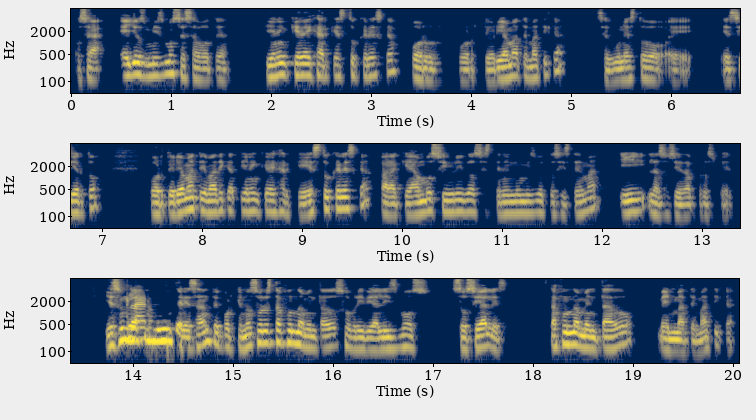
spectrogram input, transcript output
O sea, ellos mismos se sabotean. Tienen que dejar que esto crezca por, por teoría matemática, según esto eh, es cierto, por teoría matemática tienen que dejar que esto crezca para que ambos híbridos estén en un mismo ecosistema y la sociedad prospere. Y es un dato muy interesante porque no solo está fundamentado sobre idealismos sociales, está fundamentado en matemática.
